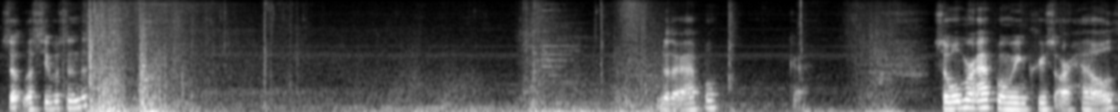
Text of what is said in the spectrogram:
So let's see what's in this. Another apple? Okay. So one more apple and we increase our health.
